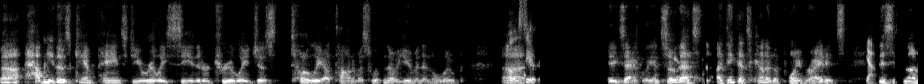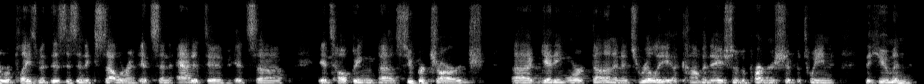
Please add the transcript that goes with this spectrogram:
uh, how many of those campaigns do you really see that are truly just totally autonomous with no human in the loop? Oh, uh, zero. Exactly. And so yeah. that's, I think that's kind of the point, right? It's, yeah. this is not a replacement. This is an accelerant. It's an additive. It's, uh, it's helping uh, supercharge uh, getting work done. And it's really a combination of a partnership between the human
